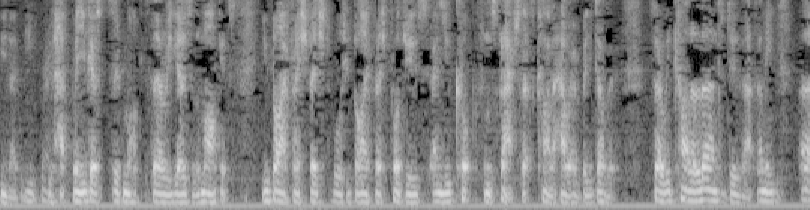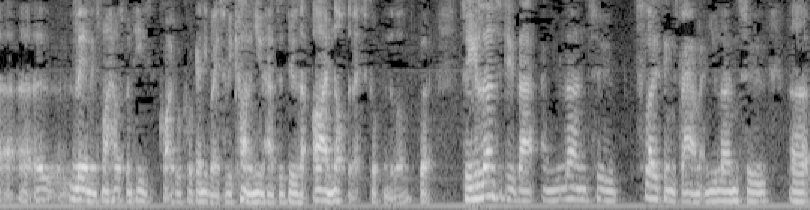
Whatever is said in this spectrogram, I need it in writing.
You know, you, right. you have when you go to the supermarkets there, or you go to the markets, you buy fresh vegetables, you buy fresh produce, and you cook from scratch. That's kind of how everybody does it. So we kind of learned to do that. I mean, uh, uh, uh, Liam is my husband. He's quite a good cook anyway, so we kind of knew how to do that. I'm not the best cook in the world, but so you learn to do that, and you learn to slow things down, and you learn to uh,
